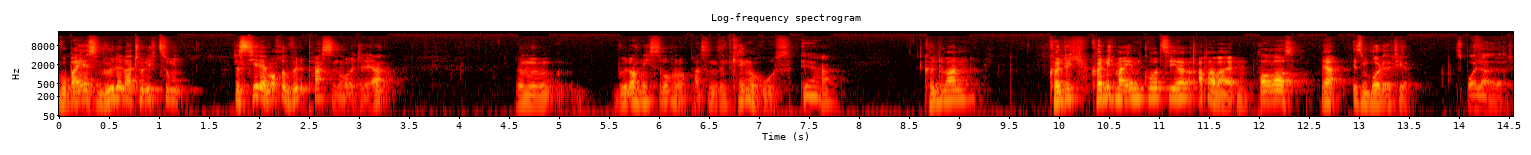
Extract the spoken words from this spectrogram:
Wobei es würde natürlich zum. Das Tier der Woche würde passen heute, ja? Wenn wir, würde auch nächste Woche noch passen, sind Kängurus. Ja. Könnte man. Könnte ich, könnte ich mal eben kurz hier abarbeiten. Hau raus. Ja. Ist ein Beuteltier. Spoiler Alert.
